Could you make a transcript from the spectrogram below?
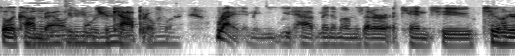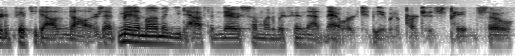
Silicon yeah, Valley venture capital fund. Right. I mean, you'd have minimums that are akin to $250,000 at minimum, and you'd have to know someone within that network to be able to participate. And so,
